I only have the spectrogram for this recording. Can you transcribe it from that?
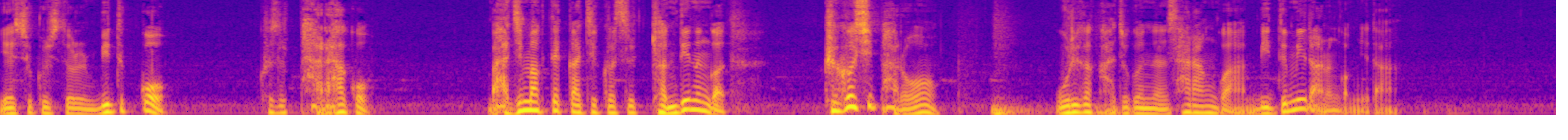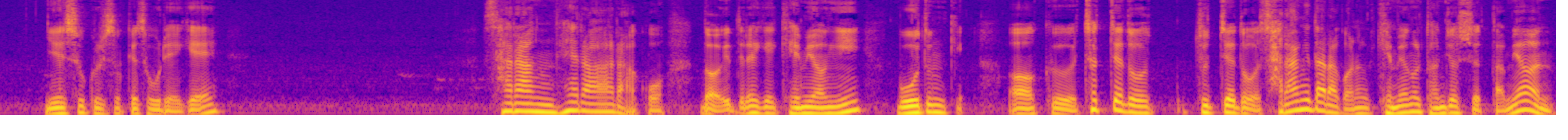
예수 그리스도를 믿고 그것을 바라고 마지막 때까지 그것을 견디는 것 그것이 바로 우리가 가지고 있는 사랑과 믿음이라는 겁니다. 예수 그리스도께서 우리에게 사랑해라라고 너희들에게 계명이 모든 어 그 첫째도 둘째도 사랑이다라고 하는 계명을 던져 주셨다면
